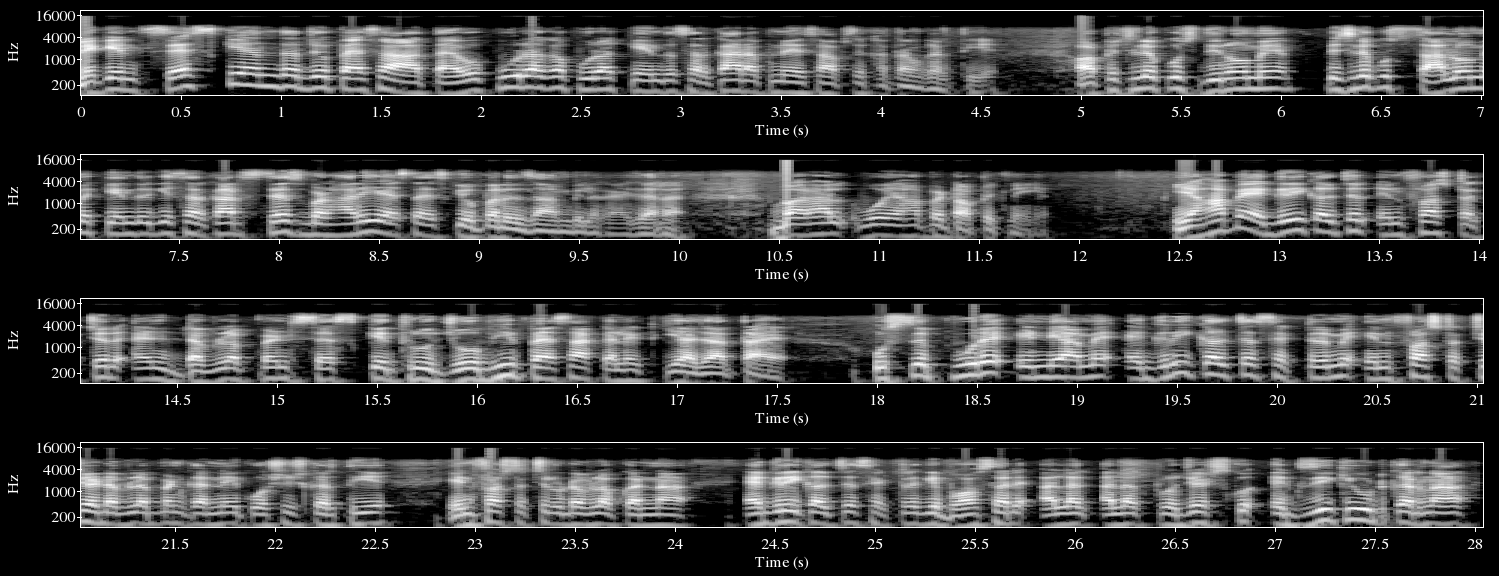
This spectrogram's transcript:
लेकिन सेस के अंदर जो पैसा आता है, वो पूरा का पूरा केंद्र सरकार अपने हिसाब से खत्म करती है। और पिछले कुछ दिनों में, पिछले कुछ सालों में केंद्र की सरकार सेस बढ़ा रही है, ऐसा इसके ऊपर इल्ज़ाम भी लगाया जा रहा है। बहरहाल, वो यहाँ पे टॉपिक नहीं है। यहाँ पे agriculture infrastructure and development cess के थ्रू जो भी पैसा कलेक्ट किया जाता है उससे पूरे इंडिया में एग्रीकल्चर सेक्टर में इंफ्रास्ट्रक्चर डेवलपमेंट करने की कोशिश करती है। इंफ्रास्ट्रक्चर को डेवलप करना एग्रीकल्चर सेक्टर के बहुत सारे अलग अलग प्रोजेक्ट्स को एग्जीक्यूट करना,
